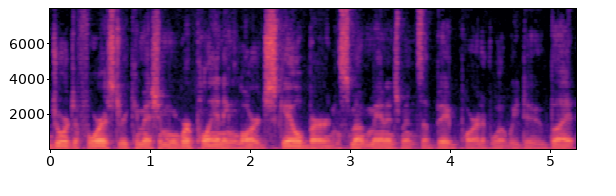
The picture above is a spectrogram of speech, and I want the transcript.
Georgia Forestry Commission when we're planning large scale burns. Smoke management's a big part of what we do. But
